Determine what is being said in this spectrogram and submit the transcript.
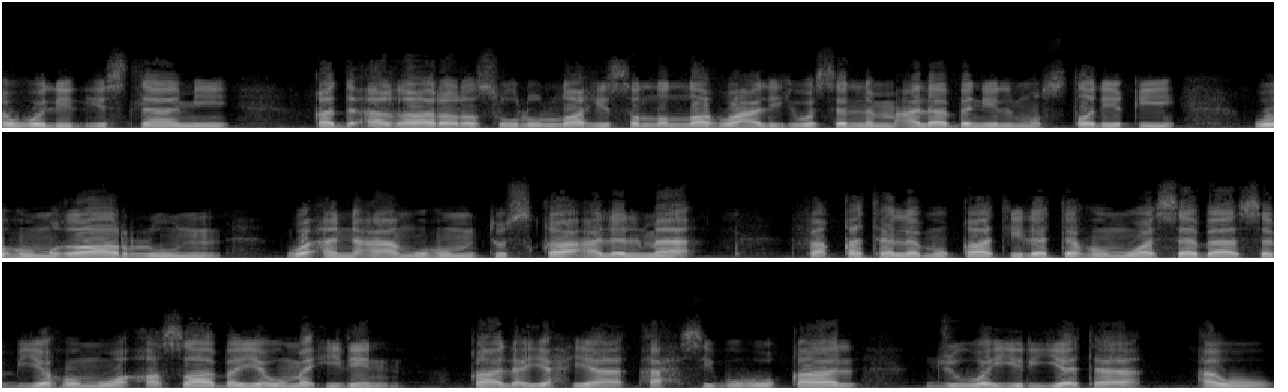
أول الإسلام. قد أغار رسول الله صلى الله عليه وسلم على بني المصطلق وهم غارون وأنعامهم تسقى على الماء. فقتل مقاتلتهم وسبى سبيهم وأصاب يومئذ. قال يحيى أحسبه قال جويرية أو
